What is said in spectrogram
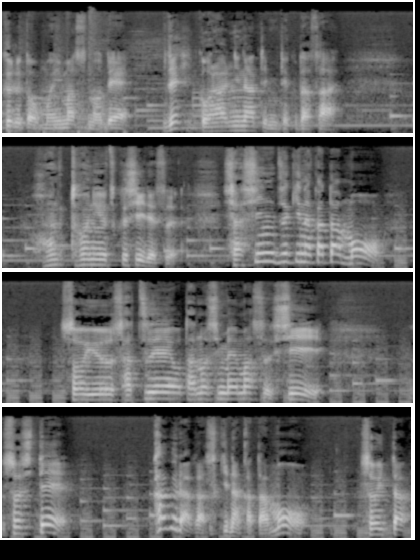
くると思いますのでぜひご覧になってみてください。本当に美しいです。写真好きな方もそういう撮影を楽しめますしそして神楽が好きな方もそういった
